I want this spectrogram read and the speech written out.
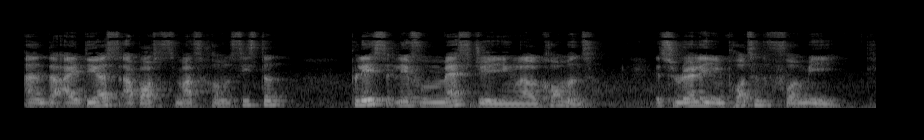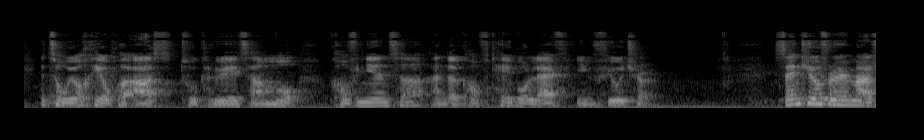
and ideas about smart home system, please leave a message in the comments. It's really important for me. It will help us to create a more convenient and comfortable life in future. Thank you very much.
